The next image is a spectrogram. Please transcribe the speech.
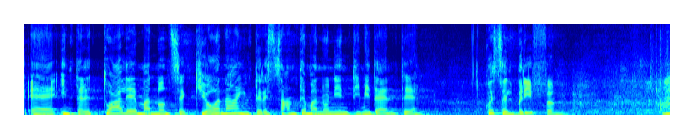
eh, intellettuale ma non secchiona, interessante ma non intimidente. Questo è il brief. Mm?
